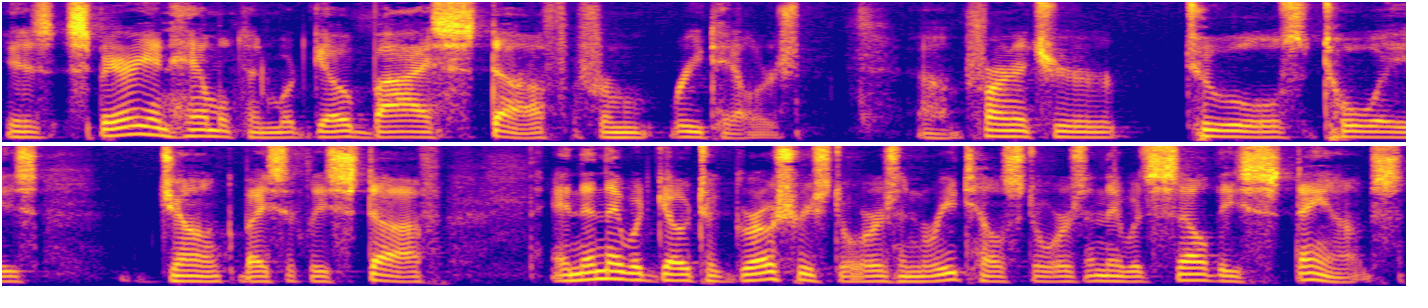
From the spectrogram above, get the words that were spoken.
is Sperry and Hamilton would go buy stuff from retailers um, furniture, tools, toys, junk, basically stuff. And then they would go to grocery stores and retail stores and they would sell these stamps.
